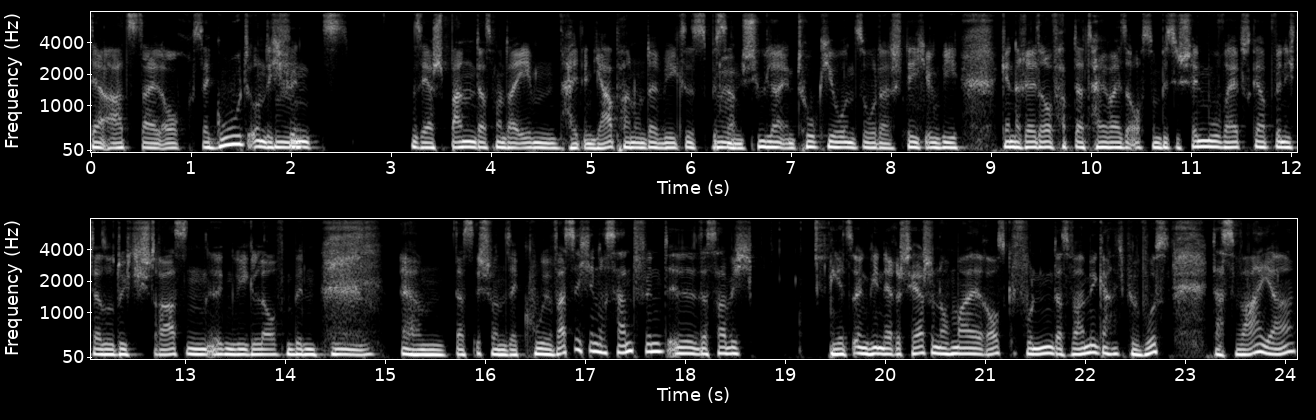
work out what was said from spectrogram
der Artstyle auch sehr gut und ich mhm. finde es sehr spannend, dass man da eben halt in Japan unterwegs ist, bis ja. ein Schüler in Tokio und so. Da stehe ich irgendwie generell drauf, habe da teilweise auch so ein bisschen Shenmue-Vibes gehabt, wenn ich da so durch die Straßen irgendwie gelaufen bin. Mhm. Ähm, das ist schon sehr cool. Was ich interessant finde, äh, das habe ich jetzt irgendwie in der Recherche nochmal rausgefunden, das war mir gar nicht bewusst. Das war ja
